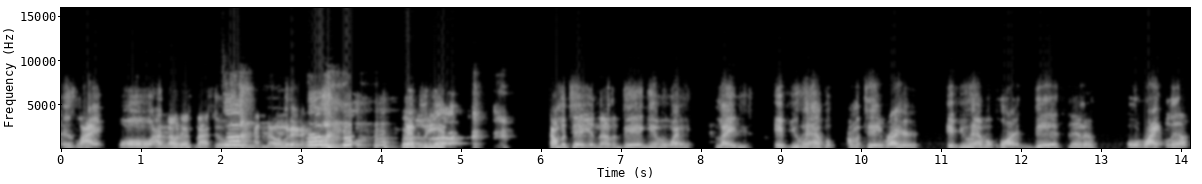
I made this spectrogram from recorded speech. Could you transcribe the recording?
It's like, whoa, I know that's not yours. I know that ain't. At least I'm gonna tell you another dead giveaway, ladies. If you have a, I'm gonna tell you right here. If you have a part dead center or right left,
